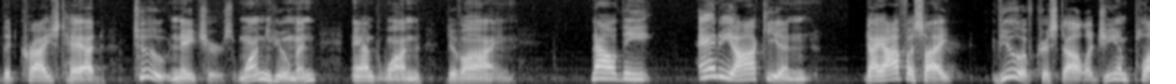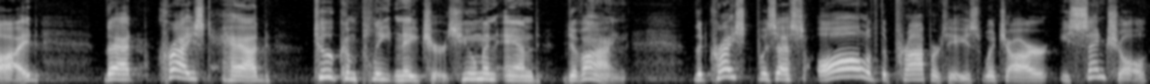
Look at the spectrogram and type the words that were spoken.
that Christ had two natures, one human and one divine. Now, the Antiochian Diophysite view of Christology implied that Christ had two complete natures, human and divine. That Christ possessed all of the properties which are essential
